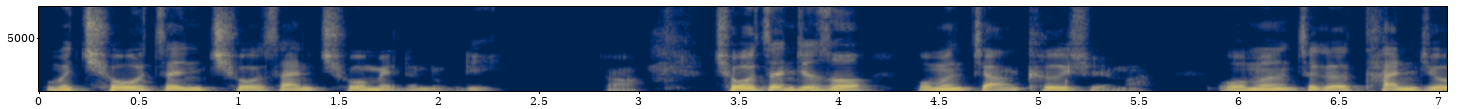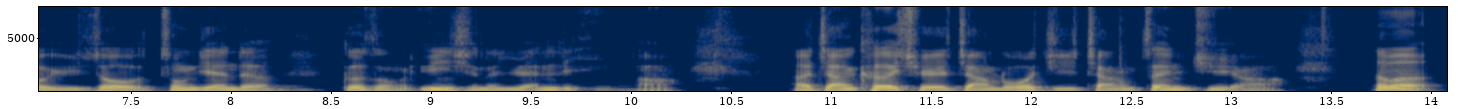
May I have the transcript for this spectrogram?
我们求真、求善、求美的努力啊。求真就是说，我们讲科学嘛，我们这个探究宇宙中间的。各种运行的原理啊啊，讲科学、讲逻辑、讲证据啊，那么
